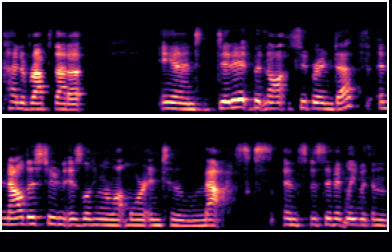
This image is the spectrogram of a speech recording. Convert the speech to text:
kind of wrapped that up and did it but not super in depth and now this student is looking a lot more into masks and specifically within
